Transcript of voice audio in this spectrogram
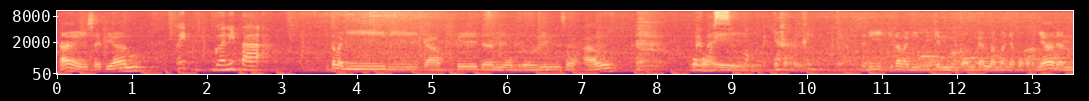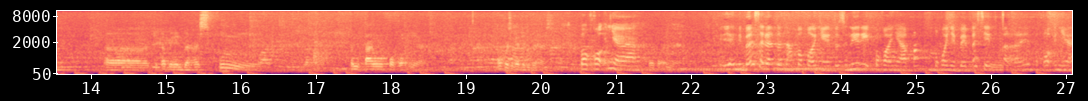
Hai, saya Fian. Wait, gue Anita. Kita lagi di kafe dan ngobrolin soal pokoknya. Bebas, pokoknya. Ya, jadi kita lagi bikin konten namanya pokoknya dan eh, kita pengen bahas full tentang pokoknya. Apa sih kata dibahas? Pokoknya Pokoknya. yang dibahas adalah tentang pokoknya itu sendiri. Pokoknya apa? Pokoknya bebas ya itu katanya pokoknya.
